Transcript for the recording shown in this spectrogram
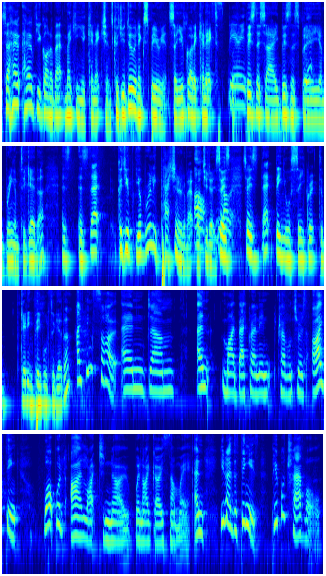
so how, how have you gone about making your connections? Because you do an experience, so you've got to connect Experience. business A, business B, Yeah. and bring them together. Is is that because you you're really passionate about what Oh, you do? So is, so is that been your secret to getting people together? I think so, and um, and my background in travel and tourism, I think what would I like to know when I go somewhere? And you know, the thing is, people travel.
